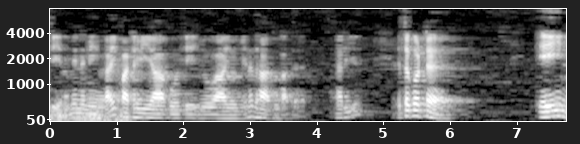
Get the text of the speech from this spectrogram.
තියෙනවා. මෙන්න මේකයි පඨවි ආපෝ තේජෝ වායෝ කියන ධාතු හතර. හරිය? එතකොට එයින්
